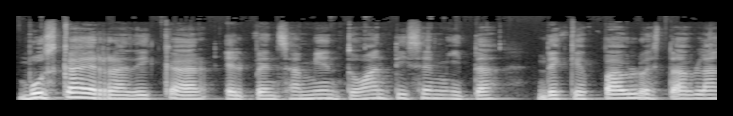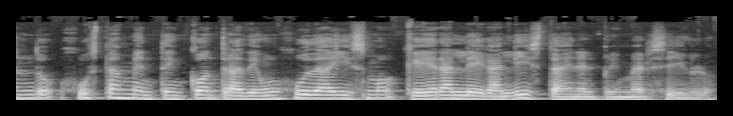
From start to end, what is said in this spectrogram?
busca erradicar el pensamiento antisemita de que Pablo está hablando justamente en contra de un judaísmo que era legalista en el primer siglo,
